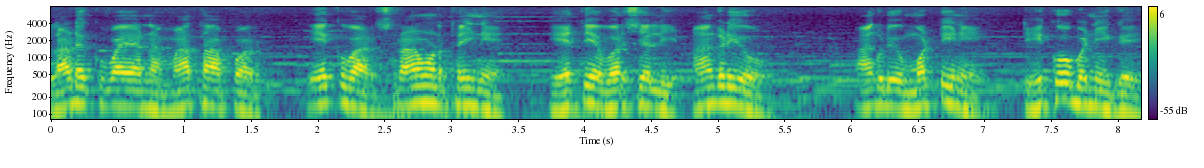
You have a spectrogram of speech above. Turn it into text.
લાડકવાયાના માથા પર એકવાર શ્રાવણ થઈને હેતે વરસેલી આંગળીઓ આંગળીઓ મટીને ઢીકો બની ગઈ.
